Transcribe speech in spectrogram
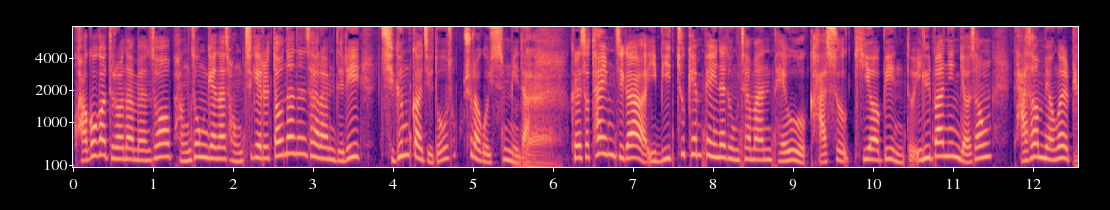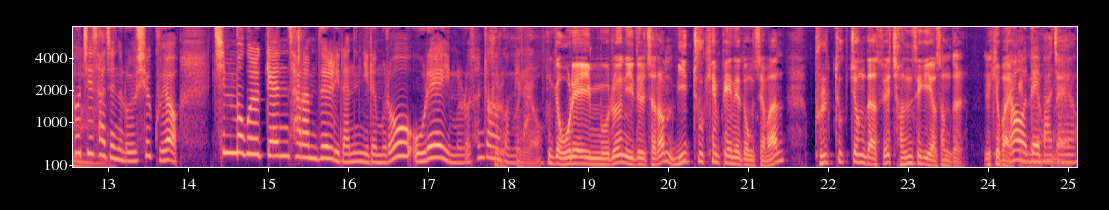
과거가 드러나면서 방송계나 정치계를 떠나는 사람들이 지금까지도 속출하고 있습니다. 네. 그래서 타임지가 이 미투 캠페인에 동참한 배우, 가수, 기업인 또 일반인 여성 다섯 명을 표지 음. 사진으로 싣고요. 침묵을 깬 사람들이라는 이름으로 올해의 인물로 선정한 겁니다. 그렇군요. 그러니까 올해의 인물은 이들처럼 me too 캠페인에 동참한 불특정 다수의 전 세계 여성들 이렇게 봐야겠네요. 어, 네, 맞아요.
